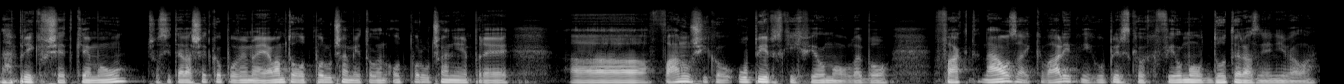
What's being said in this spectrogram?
Napriek všetkému, čo si teraz všetko povieme, ja vám to odporúčam, je to len odporúčanie pre uh, fanúšikov upírskych filmov, lebo fakt naozaj kvalitných upírských filmov doteraz není veľa.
